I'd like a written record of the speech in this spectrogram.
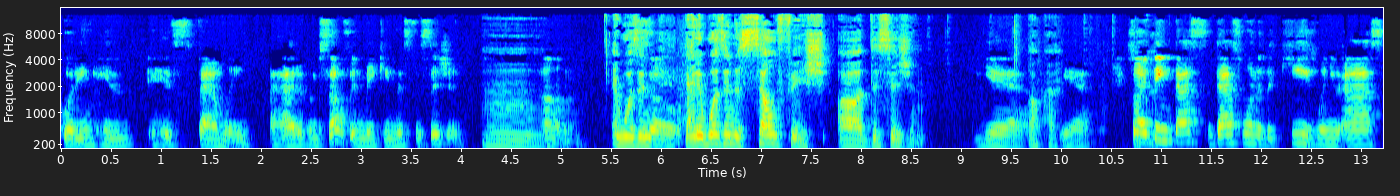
putting his his family ahead of himself in making this decision. Mm. Um, it wasn't so, that it wasn't a selfish uh, decision. Yeah. Okay. Yeah. So okay. I think that's that's one of the keys when you ask,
